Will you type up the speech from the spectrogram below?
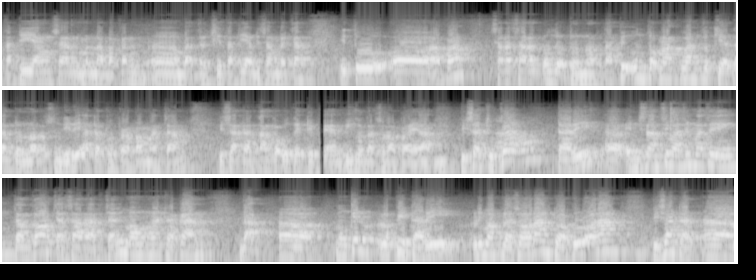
tadi yang saya menambahkan eh, Mbak Triksi tadi yang disampaikan itu eh, apa syarat-syarat untuk donor. Tapi untuk melakukan kegiatan donor sendiri ada beberapa macam. Bisa datang ke UTDPMI Kota Surabaya. Bisa juga Oh. dari eh, instansi masing-masing. Contoh Jasa Raja ini mau mengadakan nggak, eh, mungkin lebih dari 15 orang, 20 orang bisa dat- eh,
